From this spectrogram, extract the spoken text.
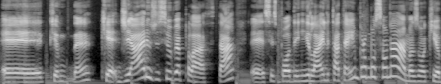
É, que, né, que é Diários de Silvia Plath, tá? É, vocês podem ir lá, ele tá até em promoção na Amazon aqui, ó.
